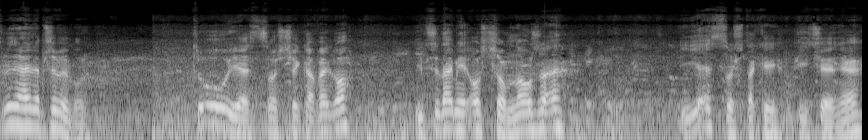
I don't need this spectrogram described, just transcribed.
To jest najlepszy wybór. Tu jest coś ciekawego i przynajmniej ostrzą noże i jest coś w takiej picie, nie?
